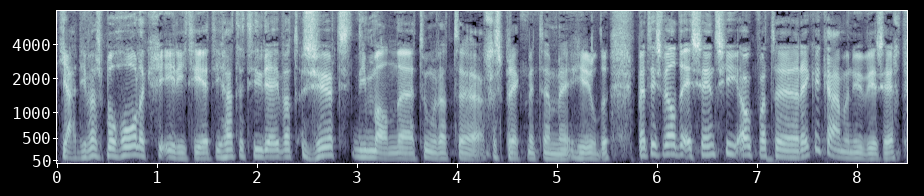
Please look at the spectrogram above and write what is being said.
Ja, die was behoorlijk geïrriteerd. Die had het idee, wat zeurt die man uh, toen we dat uh, gesprek met hem uh, hielden. Maar het is wel de essentie, ook wat de Rekenkamer nu weer zegt...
